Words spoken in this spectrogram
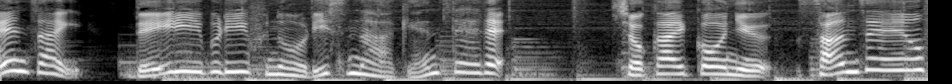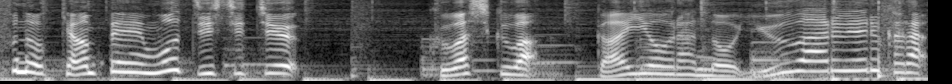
現在デイリーブリーフのリスナー限定で初回購入3000円オフのキャンペーンを実施中。詳しくは概要欄の URL から。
